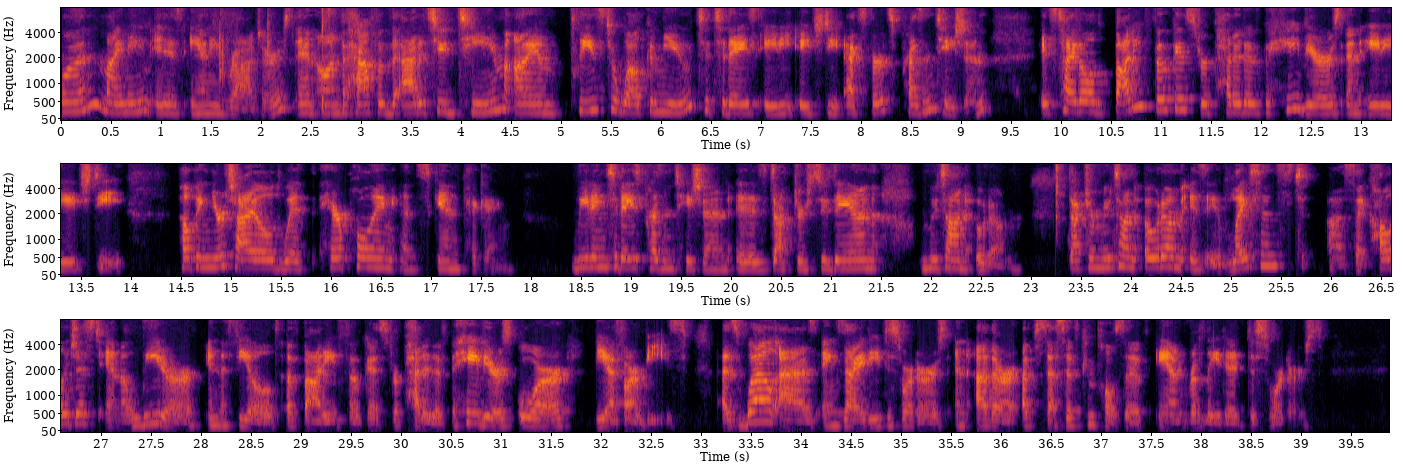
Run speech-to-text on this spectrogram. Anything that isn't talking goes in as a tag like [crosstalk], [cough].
everyone. My name is Annie Rogers, and on behalf of the ADDitude team, I am pleased to welcome you to today's ADHD Experts presentation. It's titled Body Focused Repetitive Behaviors and ADHD Helping Your Child with Hair Pulling and Skin Picking. Leading today's presentation is Dr. Suzanne Mouton Odum. Dr. Mouton Odum is a licensed uh, psychologist and a leader in the field of body focused repetitive behaviors, or BFRBs, as well as anxiety disorders and other obsessive compulsive and related disorders.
